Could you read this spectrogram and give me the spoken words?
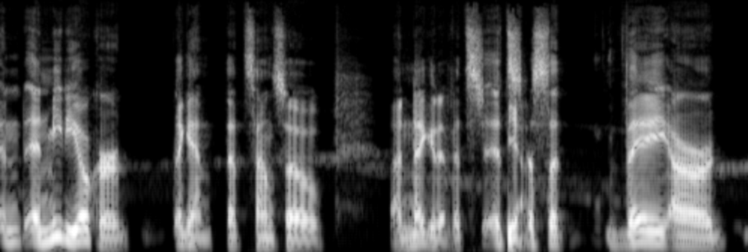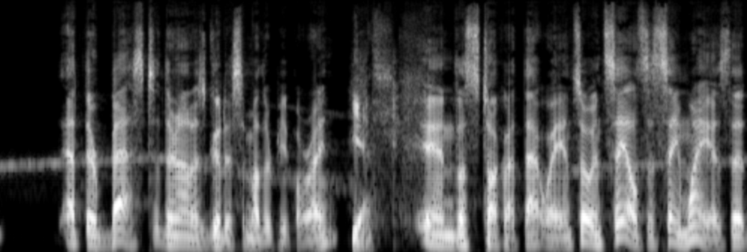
and, and mediocre. Again, that sounds so uh, negative. It's it's yeah. just that they are at their best, they're not as good as some other people, right? Yes. And let's talk about that way. And so in sales, the same way is that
